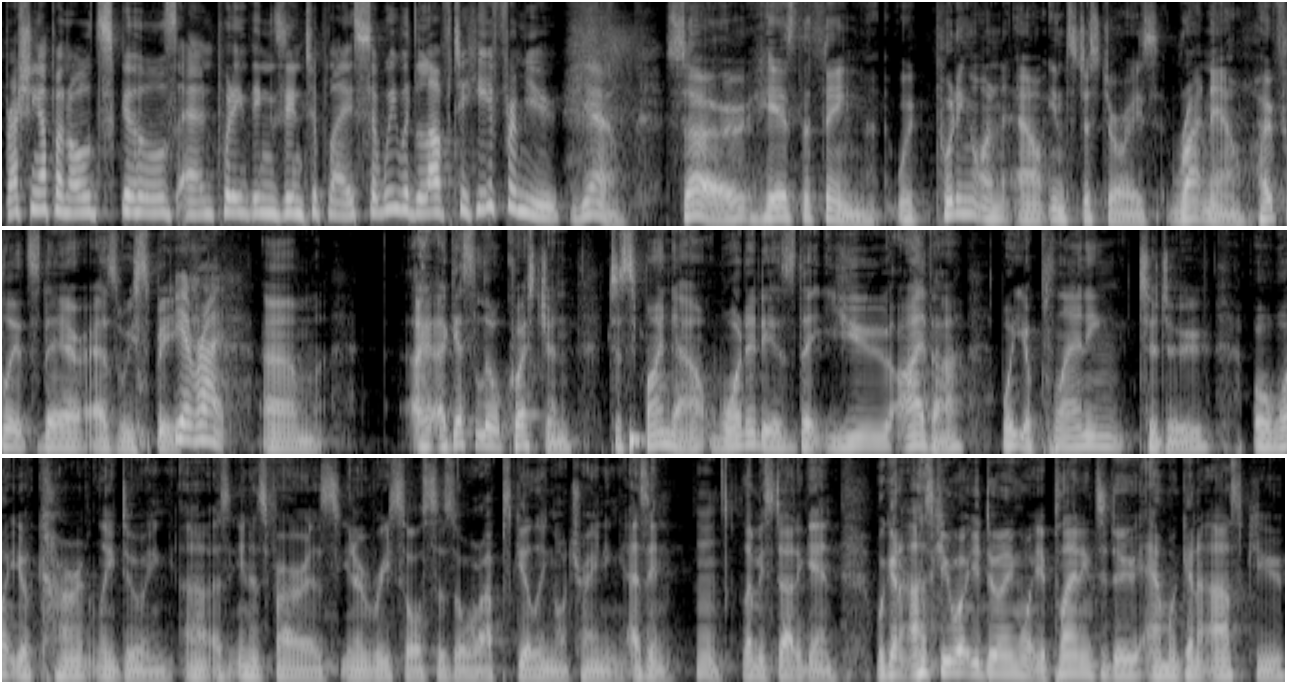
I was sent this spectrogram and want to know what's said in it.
brushing up on old skills, and putting things into place. So we would love to hear from you. Yeah. So here's the thing: we're putting on our Insta stories right now. Hopefully, it's there as we speak. Yeah, right. Um, I, I guess a little question to find out what it is that you either what you're planning to do or what you're currently doing, uh, as in as far as you know resources or upskilling or training. As in, hmm, let me start again. We're going to ask you what you're doing, what you're planning to do, and we're going to ask you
